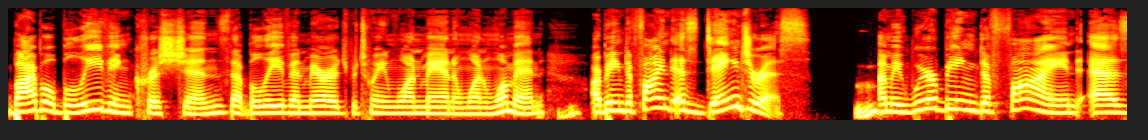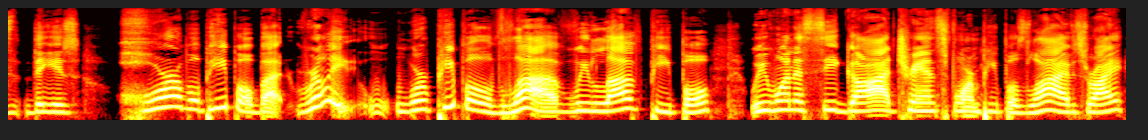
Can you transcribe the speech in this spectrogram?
Bible believing Christians that believe in marriage between one man and one woman, mm-hmm. are being defined as dangerous. Mm-hmm. I mean, we're being defined as these horrible people, but really, we're people of love. We love people. We want to see God transform people's lives, right?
